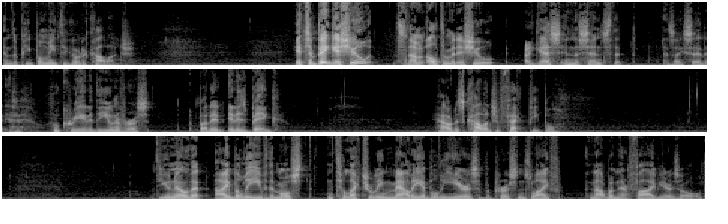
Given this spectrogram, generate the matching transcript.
And the people need to go to college. It's a big issue. It's not an ultimate issue, I guess, in the sense that, as I said, who created the universe, but it, it is big. How does college affect people? Do you know that I believe the most intellectually malleable years of a person's life, not when they're five years old,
